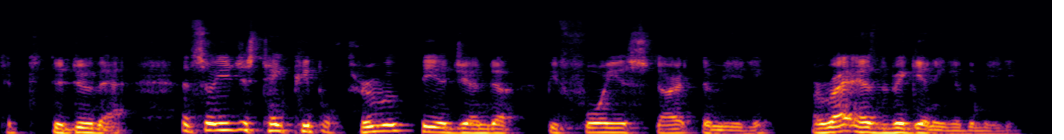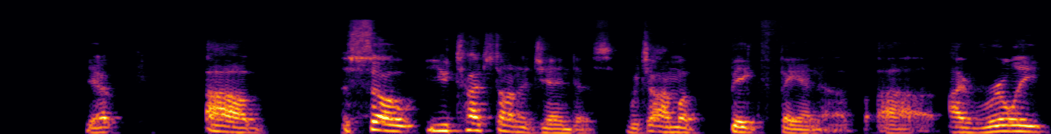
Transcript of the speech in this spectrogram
to, to do that. And so you just take people through the agenda before you start the meeting or right as the beginning of the meeting. Yep. Um, so you touched on agendas, which I'm a big fan of. Uh, I really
